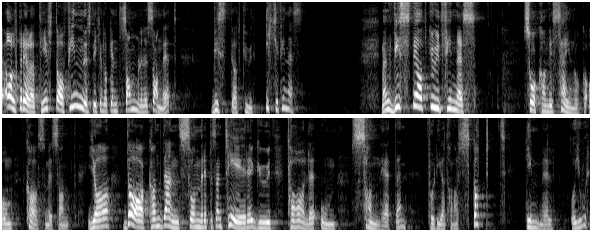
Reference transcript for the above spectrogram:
er alt relativt. Da finnes det ikke noen samlende sannhet hvis det at Gud ikke finnes. Men hvis det at Gud finnes, så kan vi si noe om hva som er sant. Ja, da kan den som representerer Gud, tale om sannheten fordi at han har skapt himmel og jord.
